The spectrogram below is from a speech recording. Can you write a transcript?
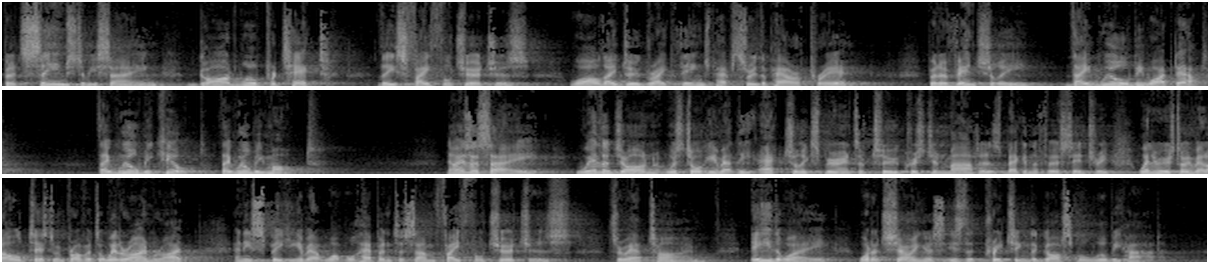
but it seems to be saying God will protect these faithful churches while they do great things, perhaps through the power of prayer, but eventually they will be wiped out. They will be killed. They will be mocked. Now, as I say, whether John was talking about the actual experience of two Christian martyrs back in the first century, whether he was talking about Old Testament prophets, or whether I'm right and he's speaking about what will happen to some faithful churches throughout time, either way, what it's showing us is that preaching the gospel will be hard.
